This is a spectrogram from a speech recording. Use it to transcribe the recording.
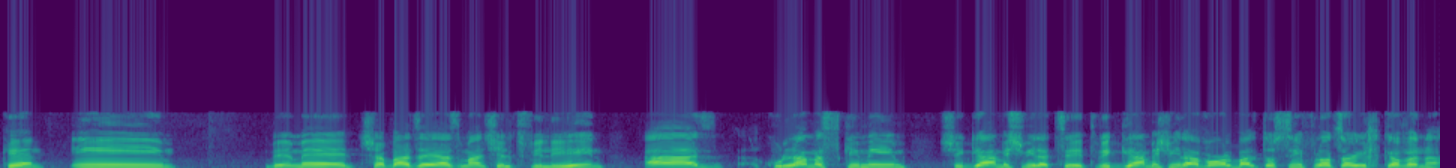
כן? אם באמת שבת זה היה זמן של תפילין, אז כולם מסכימים שגם בשביל לצאת וגם בשביל לעבור על בל תוסיף לא צריך כוונה.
